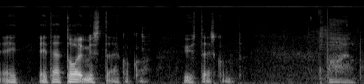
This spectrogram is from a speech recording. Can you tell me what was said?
ei, ei tämä toimisi tämä koko yhteiskunta maailma.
